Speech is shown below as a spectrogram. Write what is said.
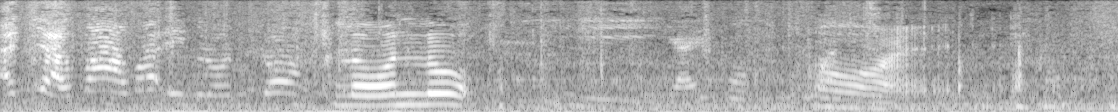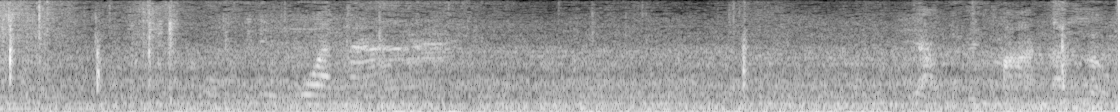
อันอยากว่าว่าเองร้นกล้องล้นลูก นี่ยายผม โอ้ย อ้วนนะ อยากเป็นหมาตลก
